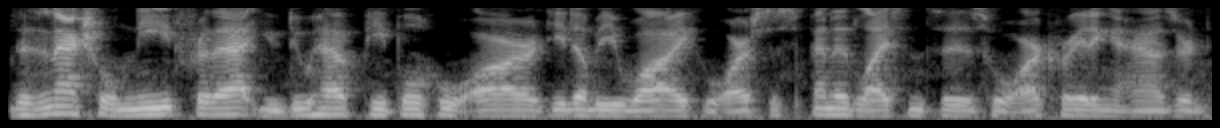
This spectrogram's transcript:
There's an actual need for that. You do have people who are DWI, who are suspended licenses, who are creating a hazard.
